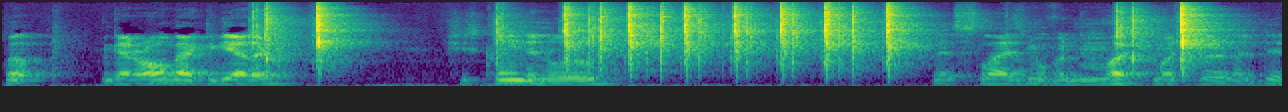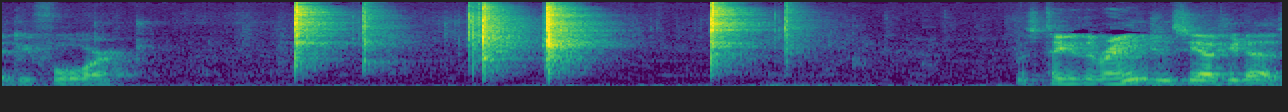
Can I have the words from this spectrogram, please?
Well, we got her all back together. She's cleaned and lubed. That slide's moving much, much better than it did before. Let's take her to the range and see how she does.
